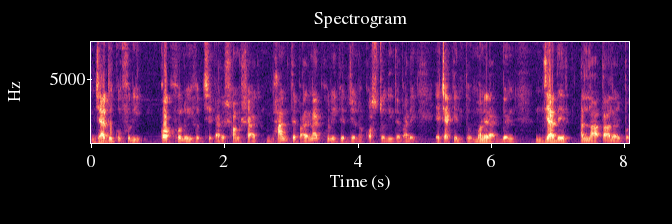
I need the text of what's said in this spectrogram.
জাদুকুফুরি কখনোই হচ্ছে কারও সংসার ভাঙতে পারে না, ক্ষণিকের জন্য কষ্ট দিতে পারে। এটা কিন্তু মনে রাখবেন, যাদের আল্লাহ তালার উপর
